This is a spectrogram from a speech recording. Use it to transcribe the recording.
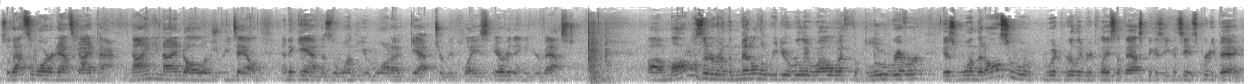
So that's the Water Dance Guide Pack. $99 retail, and again, is the one that you want to get to replace everything in your vest. Uh, models that are in the middle that we do really well with, the Blue River, is one that also would really replace a vest because you can see it's pretty big.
